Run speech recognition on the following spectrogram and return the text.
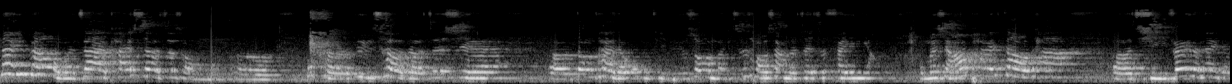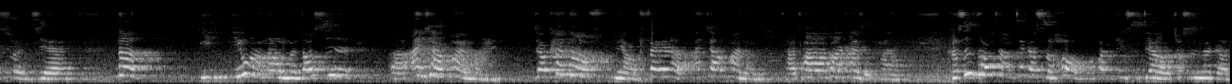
那一般我们在拍摄这种呃不可预测的这些呃动态的物体，比如说我们枝头上的这只飞鸟，我们想要拍到它呃起飞的那个瞬间，那以以往呢，我们都是呃按下快门，就看到鸟飞了，按下快门才啪啪啪开始拍。可是通常这个时候我们会 miss 掉，就是那个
